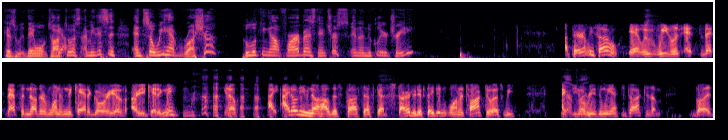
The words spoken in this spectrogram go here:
because they won't talk to us. I mean, this is, and so we have Russia who looking out for our best interests in a nuclear treaty. Apparently so. Yeah, we we it, eh, that that's another one in the category of are you kidding me? you know, I I don't even know how this process got started. If they didn't want to talk to us, we I see no reason we have to talk to them. But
